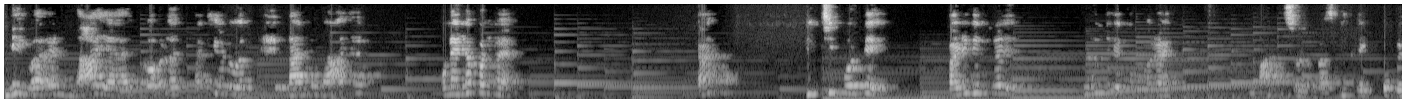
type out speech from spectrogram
நீ வர நாய கோல தட்டி விடுவது நான் நாய. உன்னை என்ன பண்ணுவேன்? பிச்சு போட்டு கழுகுக்கு விழுந்து வைக்க போறேன். மாற்றி சொல்ற வசனத்தை இப்ப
